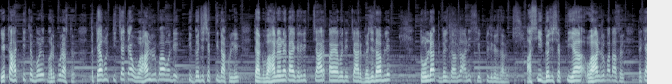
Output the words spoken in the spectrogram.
एका हत्तीचं बळ भरपूर असतं. तर त्यामुळे तिच्या त्या वाहन रूपामध्ये ती गजशक्ती दाखवली. त्या वाहनानं काय केलं की चार पायामध्ये चार गज दाबलेत. तोंडात गज दाबला आणि सेफ्टीत गज दाबला अशी गजशक्ती ह्या वाहन रूपात असेल त्याच्या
